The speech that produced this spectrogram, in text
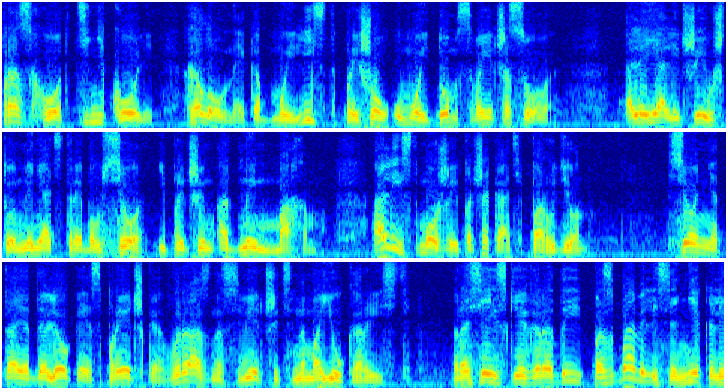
праз год ці ніколі. Галоўнае, каб мой ліст прыйшоў у мой дом своечасова Але я лічыў, што мяняць трэба ўсё і прычым адным махам. А ліст можа і пачакаць пару дзён. Сёння тая далёкая спрэчка выразна сведчыць на маю карысць. Расійскія гарады пазбавіліся некалі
